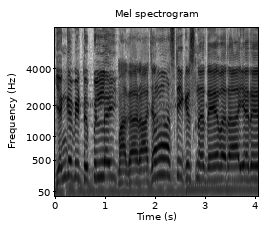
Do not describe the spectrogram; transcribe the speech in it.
எங்க வீட்டு பிள்ளை? மகாராஜா ஸ்ரீ கிருஷ்ண தேவராயரு.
